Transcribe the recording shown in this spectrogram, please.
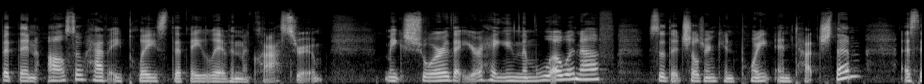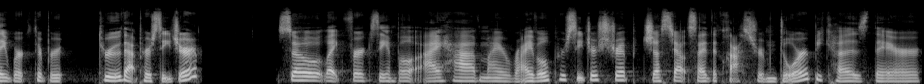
but then also have a place that they live in the classroom. Make sure that you're hanging them low enough so that children can point and touch them as they work through, through that procedure. So, like for example, I have my arrival procedure strip just outside the classroom door because their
